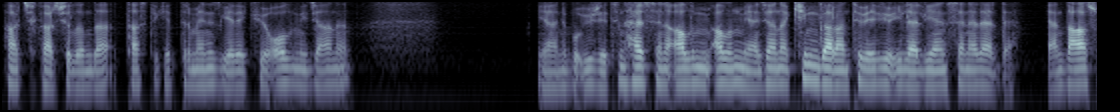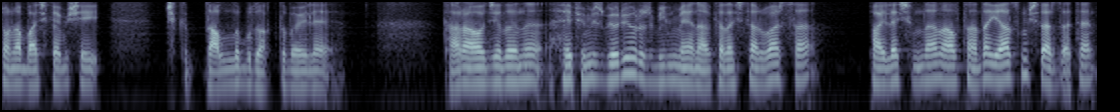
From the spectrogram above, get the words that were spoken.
harç karşılığında tasdik ettirmeniz gerekiyor olmayacağını yani bu ücretin her sene alın, alınmayacağına kim garanti veriyor ilerleyen senelerde? Yani daha sonra başka bir şey çıkıp dallı budaklı böyle kara avcılığını hepimiz görüyoruz. Bilmeyen arkadaşlar varsa paylaşımların altına da yazmışlar zaten.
